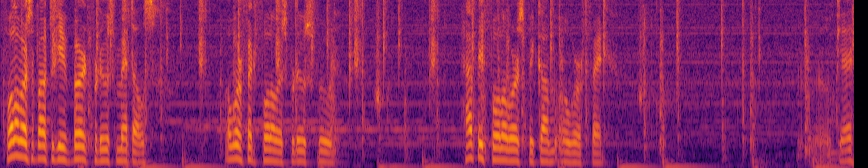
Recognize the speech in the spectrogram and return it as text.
Followers about to give birth produce metals. Overfed followers produce food. Happy followers become overfed. Okay.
